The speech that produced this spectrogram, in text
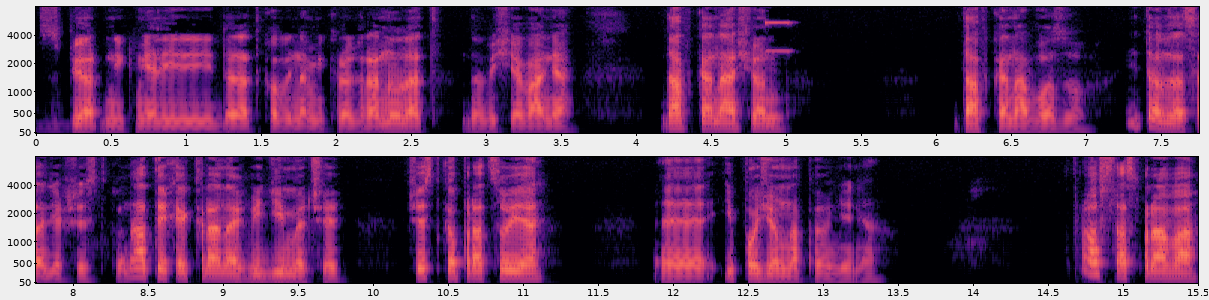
zbiornik mieli dodatkowy na mikrogranulat do wysiewania, dawka nasion, dawka nawozu i to w zasadzie wszystko. Na tych ekranach widzimy czy wszystko pracuje e, i poziom napełnienia. Prosta sprawa.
